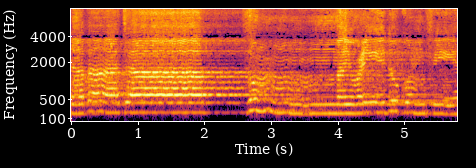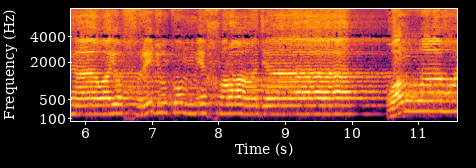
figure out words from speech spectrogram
نباتا. ثم يعيدكم فيها ويخرجكم إخراجا. والله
